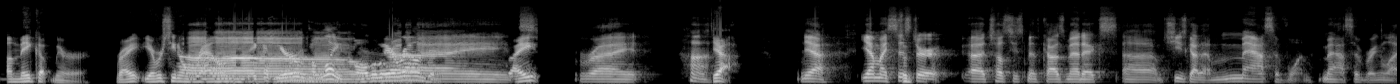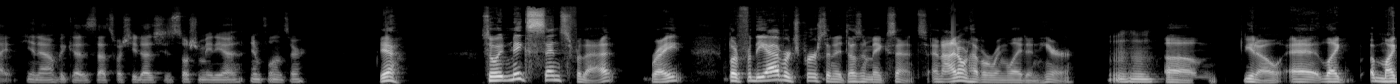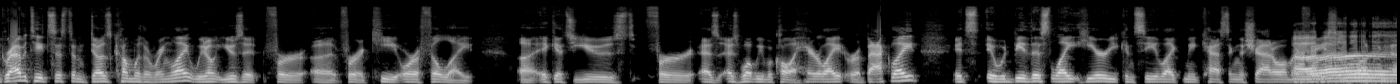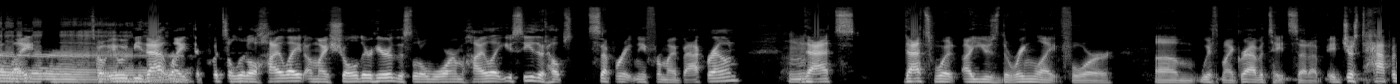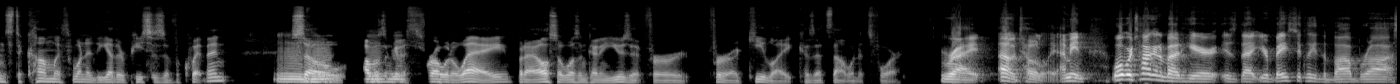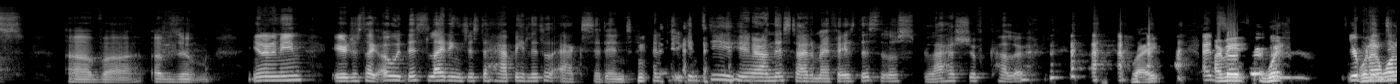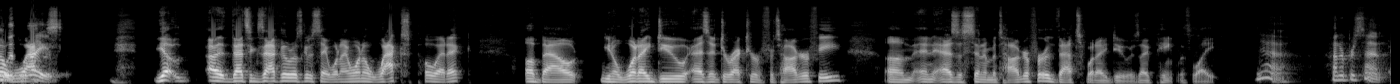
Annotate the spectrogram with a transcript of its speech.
A makeup mirror, right? You ever seen a round uh, makeup mirror with a light all the way right. around it, right? Right. Huh. Yeah. Yeah. Yeah. My sister, so, uh, Chelsea Smith Cosmetics, uh, she's got a massive one, massive ring light, you know, because that's what she does. She's a social media influencer. Yeah. So it makes sense for that, right? But for the average person, it doesn't make sense. And I don't have a ring light in here. Mm-hmm. Um, you know, uh, like my Gravit8 system does come with a ring light. We don't use it for uh, for a key or a fill light uh, it gets used for as as what we would call a hair light or a backlight. It's it would be this light here. You can see like me casting the shadow on my face uh, and blocking that light. So it would be that light that puts a little highlight on my shoulder here. This little warm highlight you see that helps separate me from my background. Hmm. That's that's what I use the ring light for um, with my Gravit8 setup. It just happens to come with one of the other pieces of equipment. Mm-hmm. So I wasn't mm-hmm. going to throw it away, but I also wasn't going to use it for for a key light because that's not what it's for. Right. Oh, totally. I mean, what we're talking about here is that you're basically the Bob Ross of uh, of Zoom. You know what I mean? You're just like, oh, this lighting's just a happy little accident. And as you can see here on this side of my face, this little splash of color. right. And I so mean, when, you're when I want to wax, light. yeah, uh, that's exactly what I was going to say. When I want to wax poetic about you know what I do as a director of photography um, and as a cinematographer. That's what I do is I paint with light. Yeah, hundred percent.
